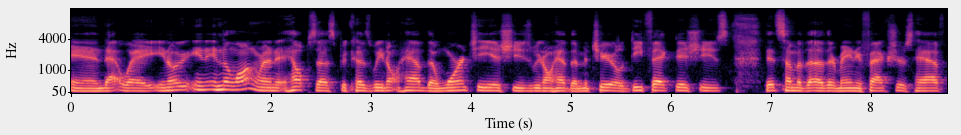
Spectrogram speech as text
And that way, you know, in, in the long run, it helps us because we don't have the warranty issues. We don't have the material defect issues that some of the other manufacturers have.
